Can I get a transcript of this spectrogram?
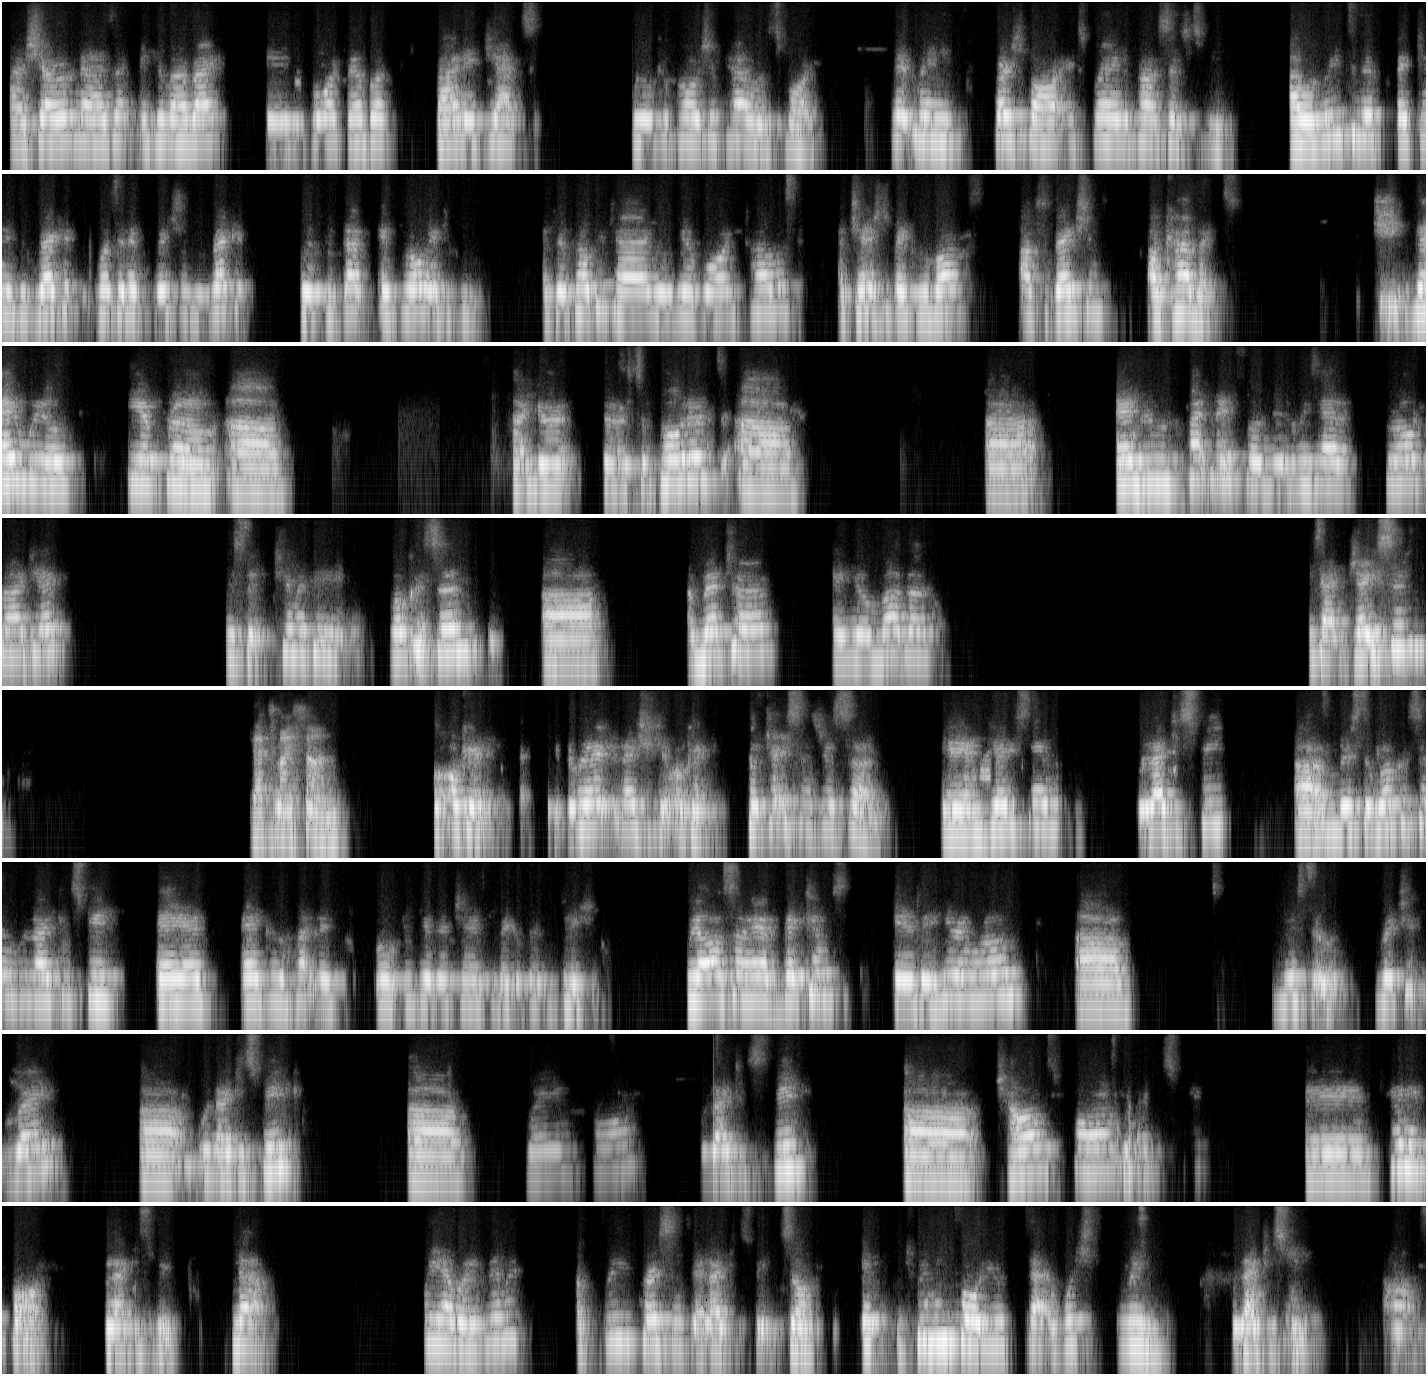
uh, Sheryl Ranatza, and to my right is Board Member Bonnie Jackson. We will compose your panel this morning. Let me, first of all, explain the process to you. I will information into the record. Once that information is the record, we'll conduct a floor interview. At the appropriate time, we will give Warden Thomas a chance to make remarks, observations, or comments. Then we'll hear from, uh, uh, your, your supporters, uh, Andrew Putney from the Louisiana Parole Project, Mr. Timothy Wilkerson, uh, a mentor, and your mother, is that Jason? That's my son. Oh, Okay, the relationship, okay, so Jason's your son. And Jason would like to speak. Uh, Mr. Wilkinson would like to speak, and Andrew Hundley will be given a chance to make a presentation. We also have victims in the hearing room. Uh, Mr. Richard Ray, uh, would like to speak. Uh, Wayne Parr would like to speak. Uh, Charles Parr would like to speak. And Paul would like to speak. Now, we have a limit of three persons that like to speak, so if between you four, you, that which three would like to speak? Um,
